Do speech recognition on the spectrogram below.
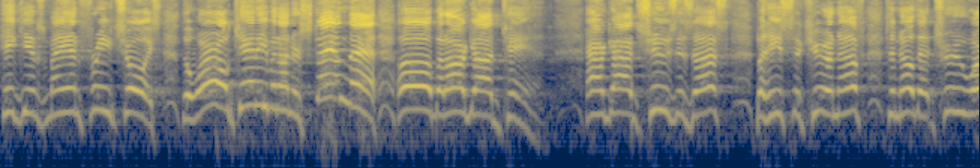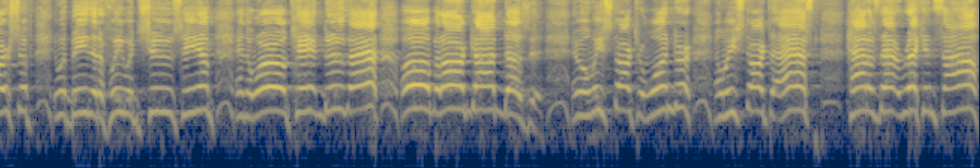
He gives man free choice. The world can't even understand that. Oh, but our God can. Our God chooses us, but He's secure enough to know that true worship it would be that if we would choose Him, and the world can't do that, oh, but our God does it. And when we start to wonder and we start to ask, how does that reconcile?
